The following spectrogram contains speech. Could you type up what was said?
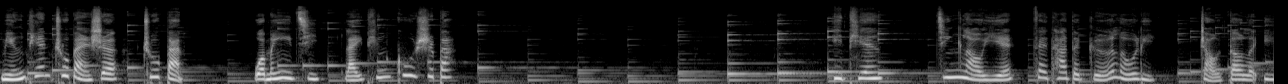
明天出版社出版。我们一起来听故事吧。一天，金老爷在他的阁楼里找到了一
